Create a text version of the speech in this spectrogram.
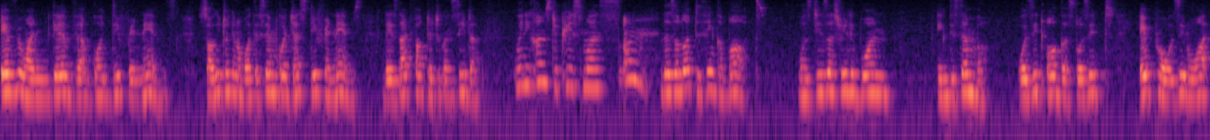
everyone gave their God different names. So are we talking about the same God, just different names? There's that factor to consider. When it comes to Christmas, um, there's a lot to think about. Was Jesus really born in December? Was it August? Was it April? Was it what?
